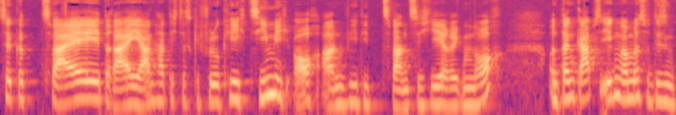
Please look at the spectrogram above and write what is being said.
circa zwei, drei Jahren hatte ich das Gefühl, okay, ich ziehe mich auch an wie die 20-Jährigen noch. Und dann gab es irgendwann mal so diesen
